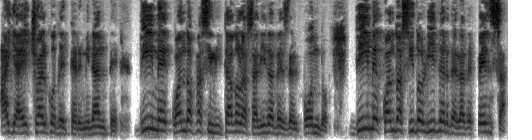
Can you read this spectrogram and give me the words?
haya hecho algo determinante. Dime cuándo ha facilitado la salida desde el fondo. Dime cuándo ha sido líder de la defensa.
